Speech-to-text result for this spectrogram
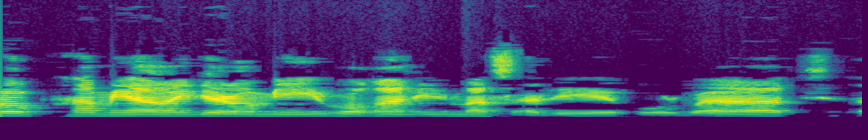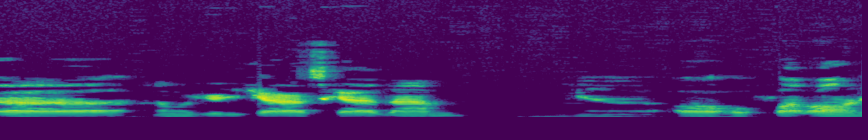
خب همیهنان گرامی واقعا این مسئله غربت همونجوری که ارز کردم آه و فقان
